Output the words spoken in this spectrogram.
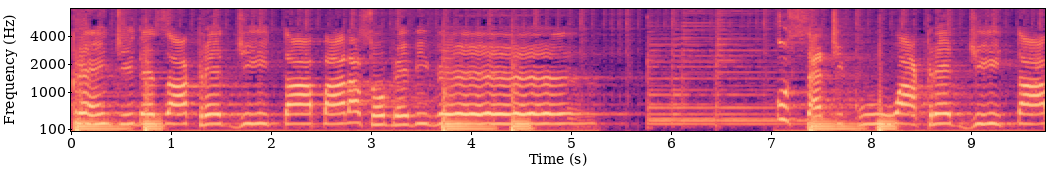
crente desacredita para sobreviver. O cético acredita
